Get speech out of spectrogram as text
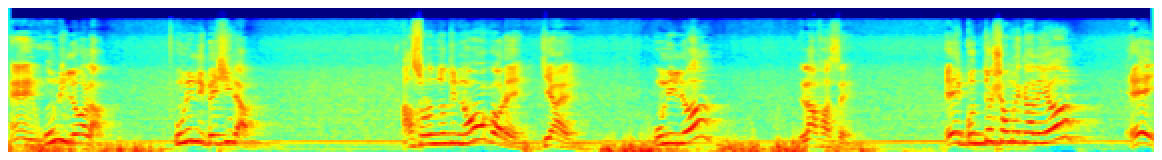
হ্যাঁ উনিলেও লাভ উনিলি বেশি লাভ। আচরণ যদি ন করে কিয়ায় উনিলেও লাভ আছে। এই বুদ্ধ সময়কালেও এই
